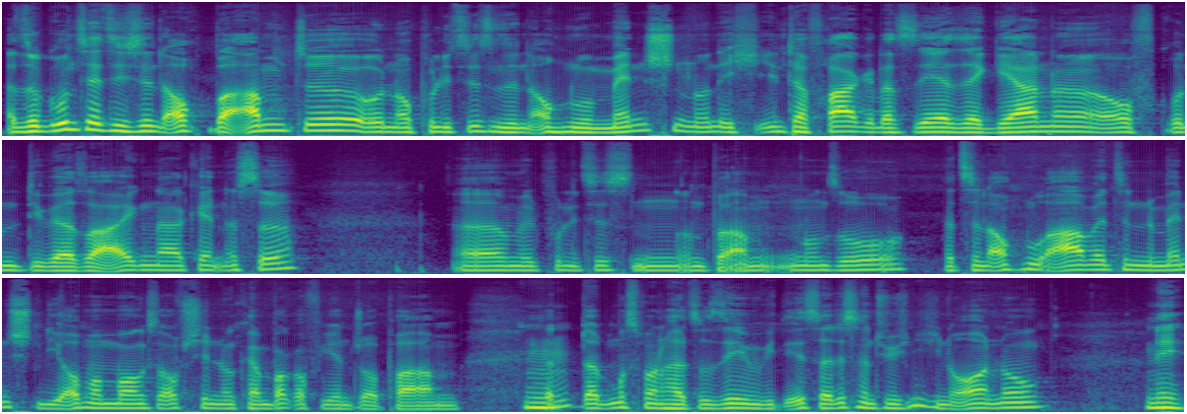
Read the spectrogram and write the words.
also grundsätzlich sind auch Beamte und auch Polizisten sind auch nur Menschen und ich hinterfrage das sehr, sehr gerne aufgrund diverser eigener Erkenntnisse äh, mit Polizisten und Beamten und so. Das sind auch nur arbeitende Menschen, die auch mal morgens aufstehen und keinen Bock auf ihren Job haben. Das, das muss man halt so sehen, wie es ist. Das ist natürlich nicht in Ordnung. Nee.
